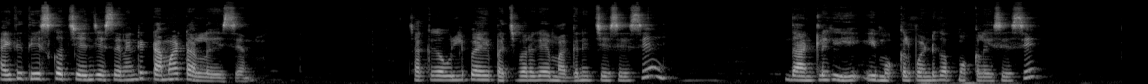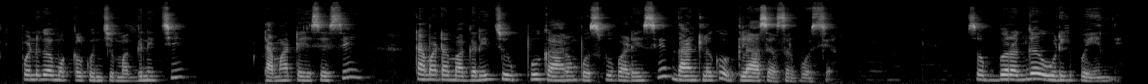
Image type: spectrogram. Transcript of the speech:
అయితే తీసుకొచ్చి ఏం చేశానంటే టమాటాల్లో వేసాను. చక్కగా ఉల్లిపాయ పచ్చిమిరకాయ మగ్గనిచ్చేసేసి దాంట్లోకి ఈ మొక్కలు పండుగ మొక్కలు వేసేసి పండుగ మొక్కలు కొంచెం మగ్గనిచ్చి టమాటా వేసేసి టమాటా మగ్గనిచ్చి ఉప్పు కారం పసుపు పడేసి దాంట్లోకి ఒక గ్లాస్ ఎసరు పోసా. శుభ్రంగా ఉడికిపోయింది.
